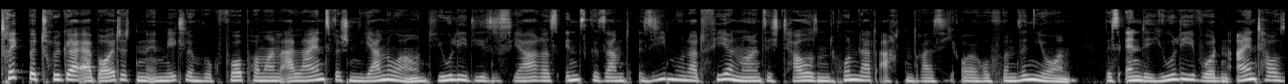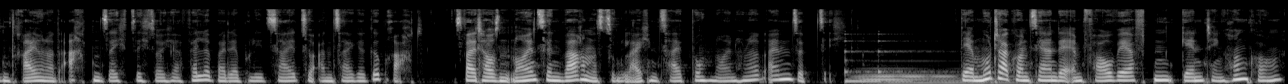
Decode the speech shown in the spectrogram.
Trickbetrüger erbeuteten in Mecklenburg-Vorpommern allein zwischen Januar und Juli dieses Jahres insgesamt 794.138 Euro von Senioren. Bis Ende Juli wurden 1368 solcher Fälle bei der Polizei zur Anzeige gebracht. 2019 waren es zum gleichen Zeitpunkt 971. Der Mutterkonzern der MV-Werften Genting Hongkong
